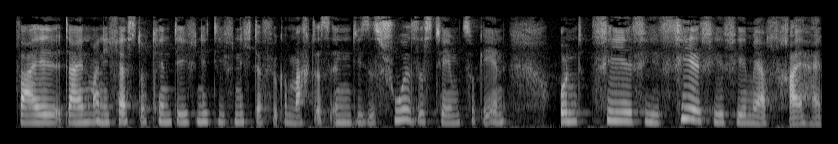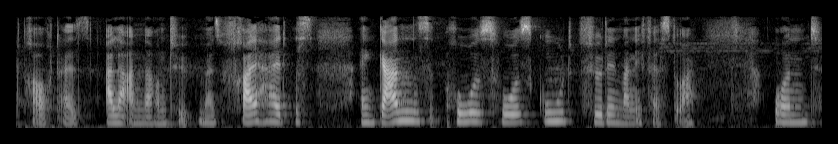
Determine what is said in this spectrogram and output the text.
weil dein Manifesto-Kind definitiv nicht dafür gemacht ist, in dieses Schulsystem zu gehen und viel, viel, viel, viel, viel mehr Freiheit braucht als alle anderen Typen. Also Freiheit ist ein ganz hohes, hohes Gut für den Manifestor. Und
